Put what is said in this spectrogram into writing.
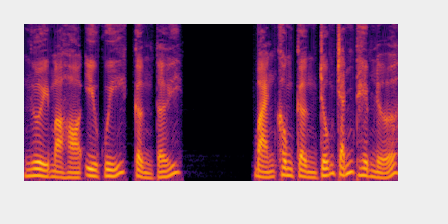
người mà họ yêu quý cần tới bạn không cần trốn tránh thêm nữa.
